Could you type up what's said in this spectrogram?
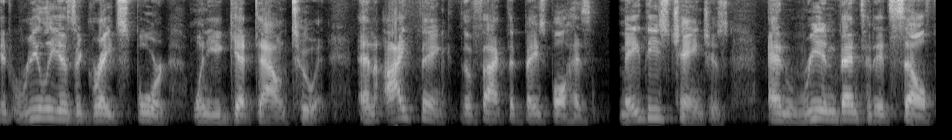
It really is a great sport when you get down to it. And I think the fact that baseball has made these changes and reinvented itself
